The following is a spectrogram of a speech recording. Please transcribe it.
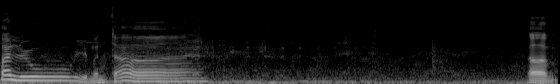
Hallo, jemand da? Ähm.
